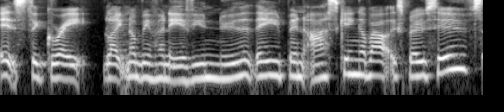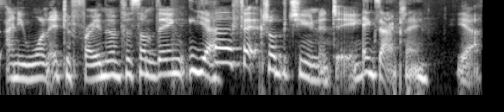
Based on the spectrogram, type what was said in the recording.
it's the great, like, not being funny, if you knew that they'd been asking about explosives and you wanted to frame them for something, Yeah. perfect opportunity. Exactly. Yeah.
